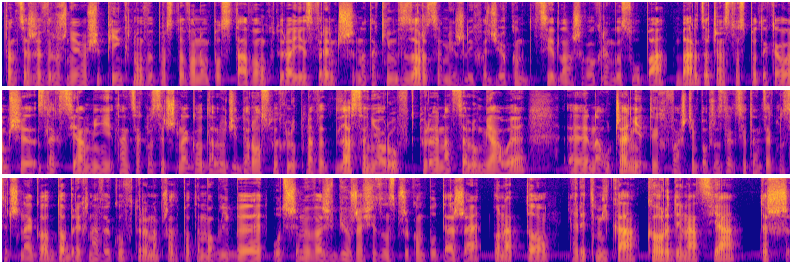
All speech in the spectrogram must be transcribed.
Tancerze wyróżniają się piękną, wyprostowaną postawą, która jest wręcz no, takim wzorcem, jeżeli chodzi o kondycję dla naszego kręgosłupa. Bardzo często spotykałem się z lekcjami tańca klasycznego dla ludzi dorosłych lub nawet dla seniorów, które na celu miały e, nauczenie tych właśnie poprzez lekcję tańca klasycznego dobrych nawyków, które na przykład potem mogliby utrzymywać w biurze siedząc przy komputerze. Ponadto rytmika, koordynacja, też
